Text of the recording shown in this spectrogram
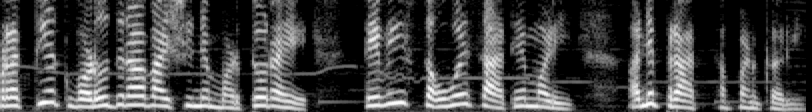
પ્રત્યેક વડોદરાવાસીને મળતો રહે તેવી સૌએ સાથે મળી અને પ્રાર્થના પણ કરી.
